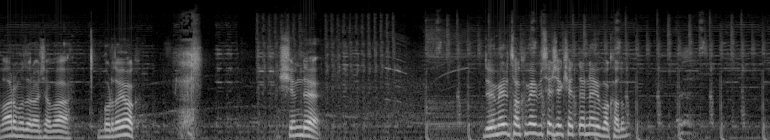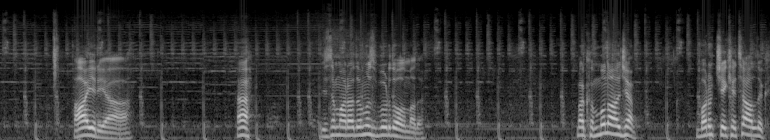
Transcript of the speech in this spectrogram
Var mıdır acaba? Burada yok. Şimdi Düğmeli takım elbise ceketlerine bir bakalım. Hayır ya. Heh. Bizim aradığımız burada olmalı. Bakın bunu alacağım. Barut ceketi aldık.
